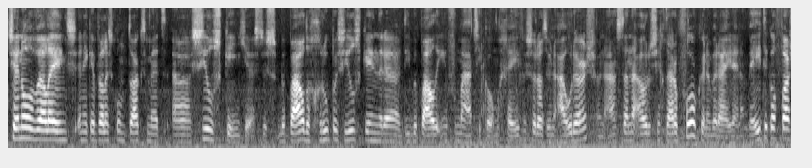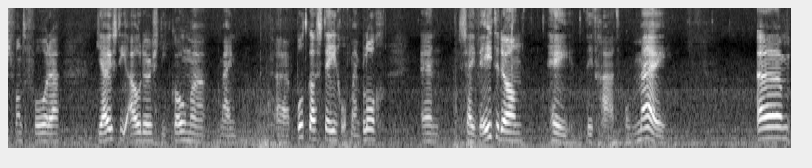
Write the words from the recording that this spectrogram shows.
channel wel eens en ik heb wel eens contact met uh, zielskindjes. Dus bepaalde groepen zielskinderen die bepaalde informatie komen geven. Zodat hun ouders, hun aanstaande ouders, zich daarop voor kunnen bereiden. En dan weet ik alvast van tevoren, juist die ouders die komen mijn uh, podcast tegen of mijn blog. En zij weten dan, hé, hey, dit gaat om mij. Um,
